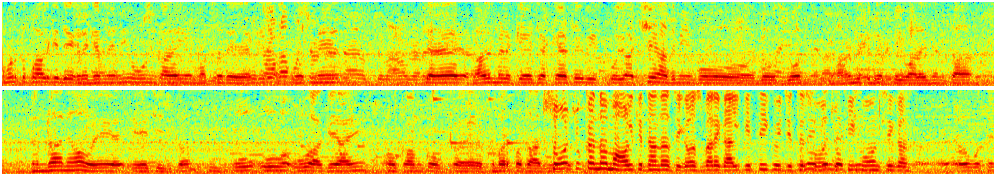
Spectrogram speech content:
अमृतपाल की देख रेख में नहीं वो उनका ये मकसद ये है कि उसमें चाहे रल मिल के चाहे कैसे भी कोई अच्छे आदमी को जो जो धार्मिक व्यक्ति वाले जिनका धंधा ना हो ये ये चीज का वो वो वो आगे आए और काम को अ, समर्पित आदमी ਸੋ ਚੁੱਕਣ ਦਾ ਮਾਹੌਲ ਕਿਦਾਂ ਦਾ ਸੀਗਾ ਉਸ ਬਾਰੇ ਗੱਲ ਕੀਤੀ ਕੋਈ ਜਿੱਥੇ ਸੋ ਚੁੱਕੀ ਕੌਣ ਸੀਗਾ ਅ, ਉੱਥੇ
